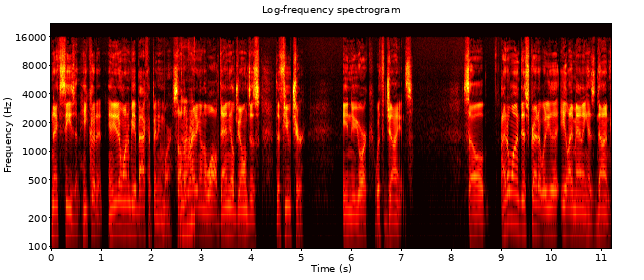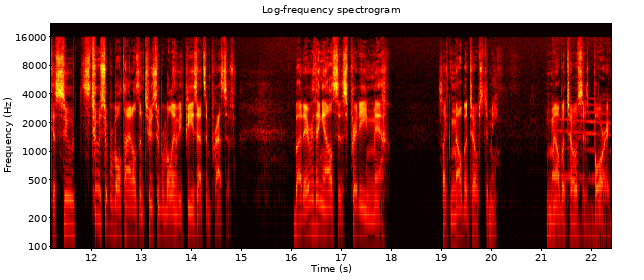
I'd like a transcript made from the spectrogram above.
next season. He couldn't, and he didn't want to be a backup anymore. Saw the Mhm. writing on the wall. Daniel Jones is the future in New York with the Giants. So I don't want to discredit what Eli Manning has done because two, two Super Bowl titles and two Super Bowl MVPs, that's impressive. But everything else is pretty meh. It's like Melba toast to me. Melba toast is boring.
